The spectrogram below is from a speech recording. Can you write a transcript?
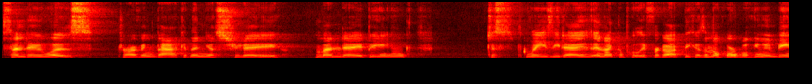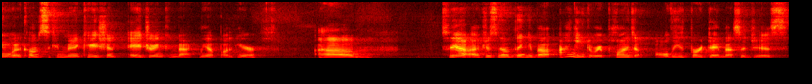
Sunday was driving back, and then yesterday, Monday, being just lazy days, and I completely forgot because I'm a horrible human being when it comes to communication. Adrian can back me up on here. Um, so yeah, I just now thinking about I need to reply to all these birthday messages,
